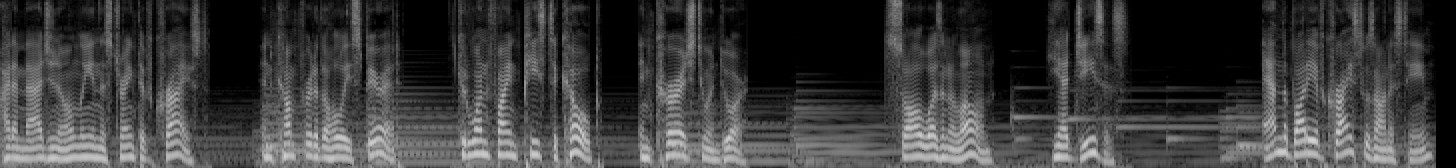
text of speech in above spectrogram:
I'd imagine only in the strength of Christ and comfort of the Holy Spirit could one find peace to cope and courage to endure. Saul wasn't alone, he had Jesus. And the body of Christ was on his team.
